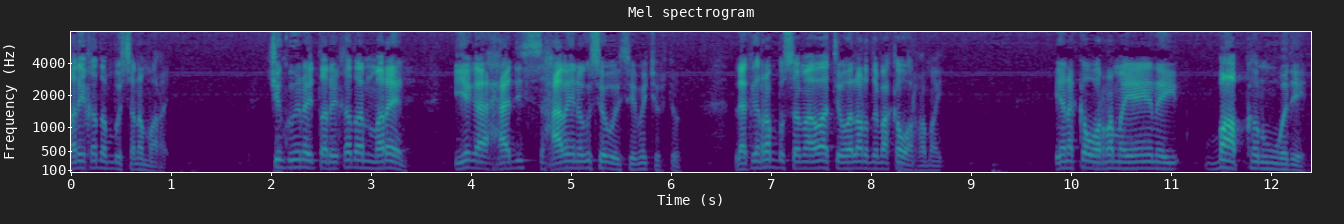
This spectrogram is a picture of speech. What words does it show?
dariiqadan buu isna maray. Jinku inay dariiqadan mareen iyaga axaadiis saxaaba inooga soo warisay ma jirto laakiin rabu samaawaati waalardi baa ka warramay. Iyana ka warramaya inay baabkan u wadeen.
